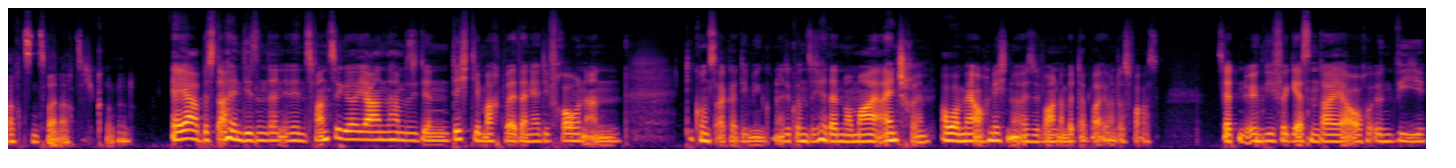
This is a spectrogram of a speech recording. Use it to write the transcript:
1882 gegründet. Ja, ja, bis dahin, die sind dann in den 20er Jahren, haben sie den dicht gemacht, weil dann ja die Frauen an die Kunstakademien konnten. Die konnten sich ja dann normal einschreiben. Aber mehr auch nicht, ne? Also sie waren da mit dabei und das war's. Sie hatten irgendwie vergessen, da ja auch irgendwie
